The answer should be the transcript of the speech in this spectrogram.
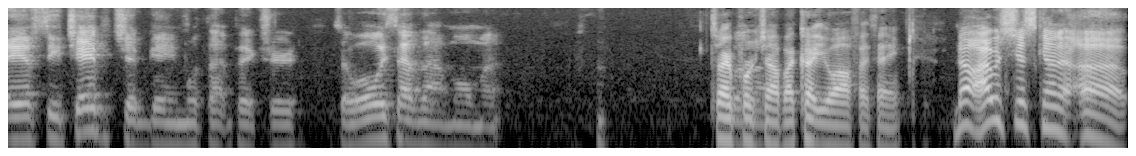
AFC Championship game with that picture, so we'll always have that moment. Sorry, Well, pork uh, chop. I cut you off. I think. No, I was just gonna. Uh,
